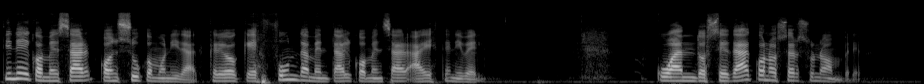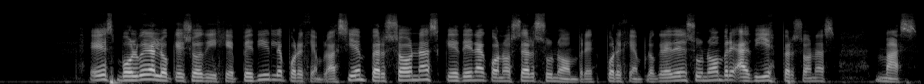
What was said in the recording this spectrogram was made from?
tiene que comenzar con su comunidad. Creo que es fundamental comenzar a este nivel. Cuando se da a conocer su nombre, es volver a lo que yo dije, pedirle, por ejemplo, a 100 personas que den a conocer su nombre, por ejemplo, que le den su nombre a 10 personas más.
